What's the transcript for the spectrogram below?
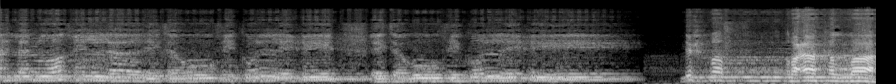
أهلا وخلا ليته في كل حين. ليته في كل حين. احرص رعاك الله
